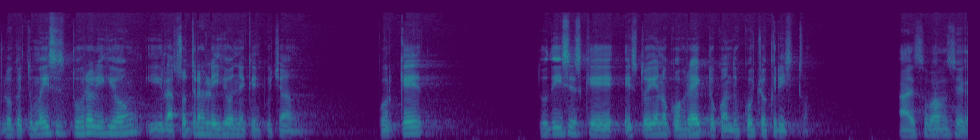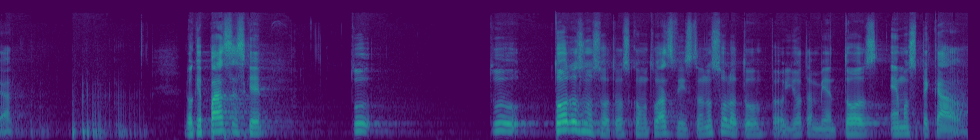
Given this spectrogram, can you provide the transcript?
lo que tú me dices, tu religión, y las otras religiones que he escuchado? ¿Por qué tú dices que estoy en lo correcto cuando escucho a Cristo. A eso vamos a llegar. Lo que pasa es que tú, tú, todos nosotros, como tú has visto, no solo tú, pero yo también, todos hemos pecado.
